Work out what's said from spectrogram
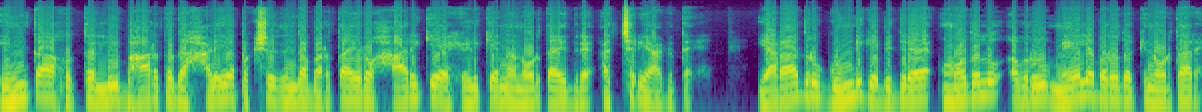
ಇಂಥ ಹೊತ್ತಲ್ಲಿ ಭಾರತದ ಹಳೆಯ ಪಕ್ಷದಿಂದ ಬರ್ತಾ ಇರೋ ಹಾರಿಕೆಯ ಹೇಳಿಕೆಯನ್ನ ನೋಡ್ತಾ ಇದ್ರೆ ಅಚ್ಚರಿ ಆಗುತ್ತೆ. ಯಾರಾದ್ರೂ ಗುಂಡಿಗೆ ಬಿದ್ರೆ ಮೊದಲು ಅವರು ಮೇಲೆ ಬರೋದಕ್ಕೆ ನೋಡ್ತಾರೆ.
